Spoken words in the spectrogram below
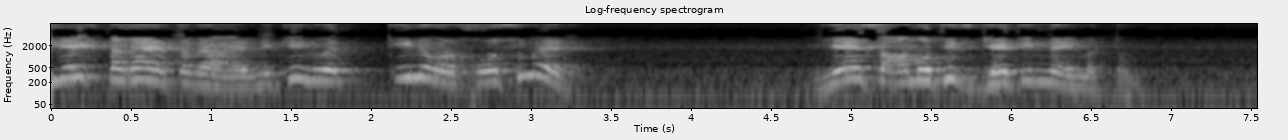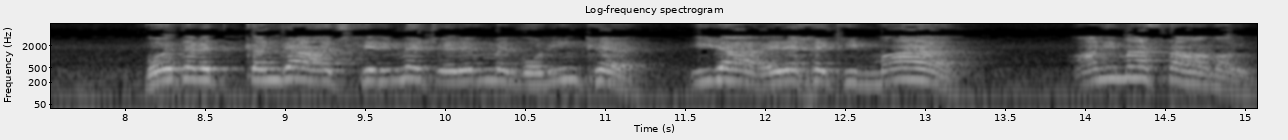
Իրեք տղա էր տվել հայրենիքին ու այդ կինը որ խոսում էր, ես ամոթից գետինն էի մտնում։ Որովհետև այդ կնգա աչքերի մեջ երևում էր, որ ինքը իր երեխեքի մահը անիմաստ է համարում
